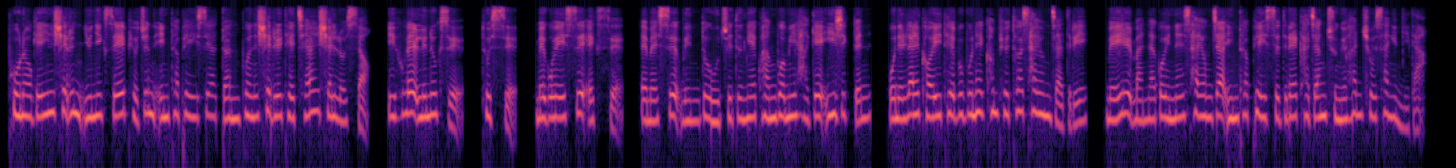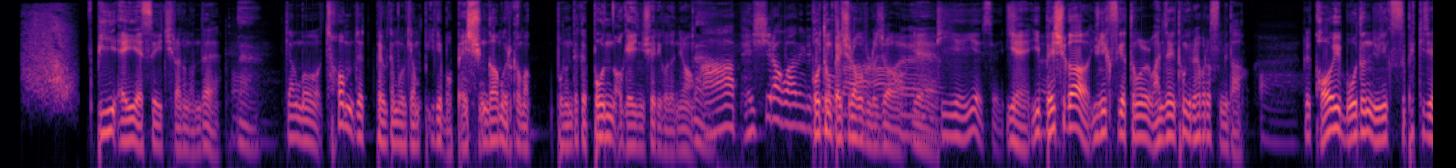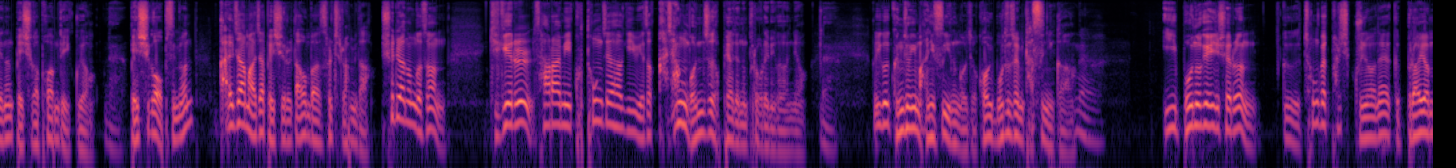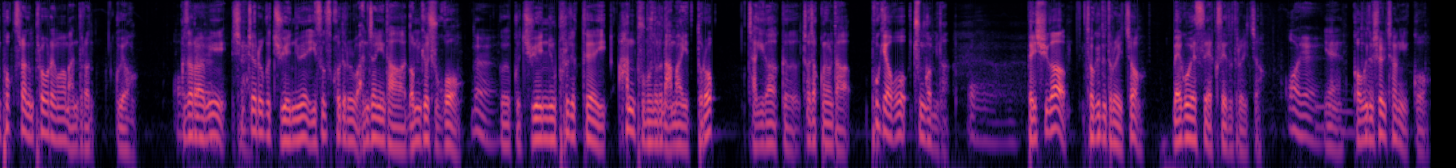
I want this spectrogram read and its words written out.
Bourne Again Shell은 유닉스의 표준 인터페이스였던 Bourne Shell을 대체한 쉘로서 이후에 리눅스, 도스, 맥OS X, MS 윈도우즈 등에 광범위하게 이식된 오늘날 거의 대부분의 컴퓨터 사용자들이 매일 만나고 있는 사용자 인터페이스들의 가장 중요한 조상입니다. BASH라는 건데 네. 그냥 뭐 처음 이제 배울 때 뭐 그냥 이게 뭐 bash인가 뭐 이렇게 막 보는데 그 Bourne Again Shell이거든요. 네. 아 bash라고 하는 게 보통. bash라고 부르죠. 아, 예. BASH. 예, 이 네. bash가 유닉스 계통을 완전히 통일을 해버렸습니다. 어. 그리고 거의 모든 유닉스 패키지에는 bash가 포함되어 있고요. 네. bash가 없으면 깔자마자 bash를 다운받아 설치를 합니다. 쉘이라는 것은 기계를 사람이 통제하기 위해서 가장 먼저 접해야 되는 프로그램이거든요. 네. 이거 굉장히 많이 쓰이는 거죠. 거의 모든 사람이 다 쓰니까. 네. 이 보너게인 쉘은 그 1989년에 그 브라이언 폭스라는 프로그래머가 만들었고요. 어, 그 사람이 실제로 그 GNU에 이 소스 코드를 완전히 다 넘겨주고 네. 네. 그, 그 GNU 프로젝트의 한 부분으로 남아 있도록 자기가 그 저작권을 다 포기하고 준 겁니다. 오. 배쉬가 저기도 들어있죠. 맥OS X에도 들어있죠. 어 예. 예, 거기도 쉘창이 있고.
